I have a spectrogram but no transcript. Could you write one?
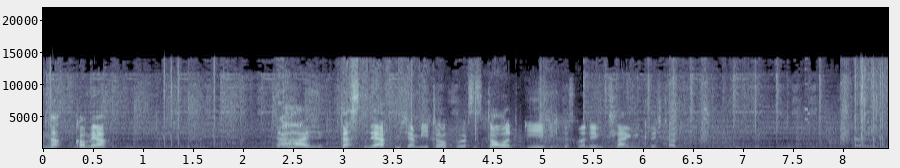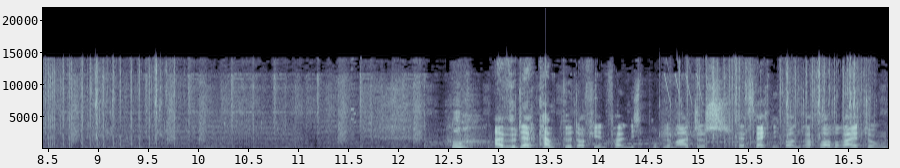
Na, komm her. Ah, das nervt mich am Eater of Words. Es dauert ewig, bis man den klein gekriegt hat. Puh, also der Kampf wird auf jeden Fall nicht problematisch. Es reicht nicht bei unserer Vorbereitung.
